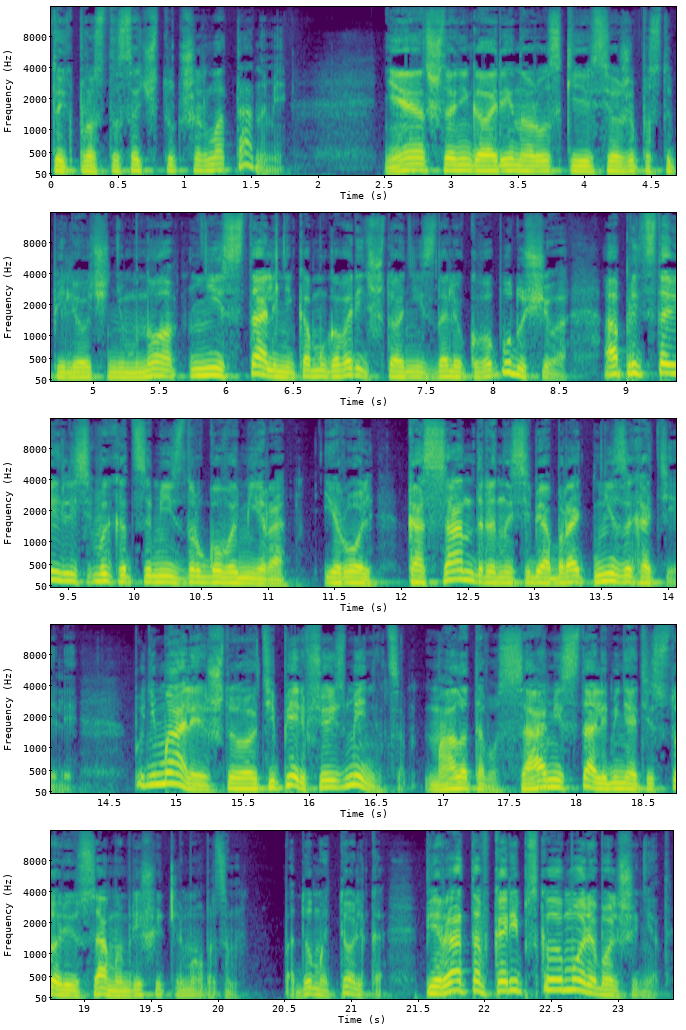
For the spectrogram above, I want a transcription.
то их просто сочтут шарлатанами. Нет, что ни говори, но русские все же поступили очень умно, не стали никому говорить, что они из далекого будущего, а представились выходцами из другого мира, и роль Кассандры на себя брать не захотели. Понимали, что теперь все изменится. Мало того, сами стали менять историю самым решительным образом. Подумать только, пиратов Карибского моря больше нет.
